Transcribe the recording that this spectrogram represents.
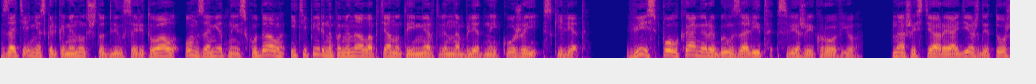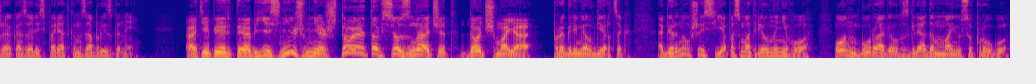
За те несколько минут, что длился ритуал, он заметно исхудал и теперь напоминал обтянутый мертвенно-бледной кожей скелет. Весь пол камеры был залит свежей кровью. Наши стиары и одежды тоже оказались порядком забрызганы. «А теперь ты объяснишь мне, что это все значит, дочь моя?» прогремел герцог. Обернувшись, я посмотрел на него. Он буравил взглядом мою супругу.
